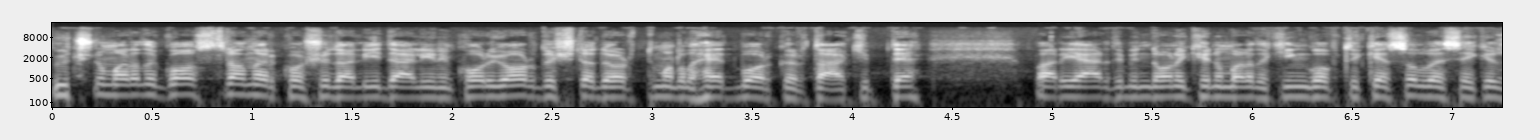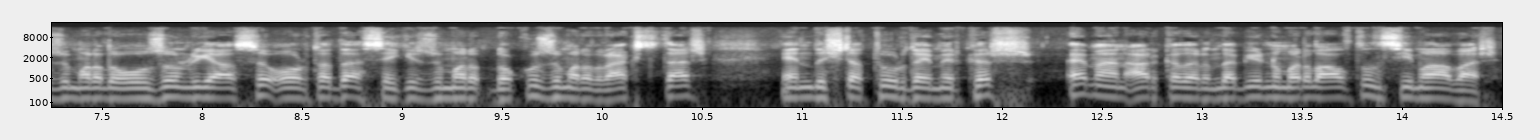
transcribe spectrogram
3 numaralı Ghost Runner koşuda liderliğini koruyor. Dışta 4 numaralı Headworker takipte. Bariyer dibinde 12 numaralı King of the Castle ve 8 numaralı Oğuz'un Rüyası. Ortada 8 numara 9 numaralı Rockstar. En dışta Tur Demirkır. Hemen arkalarında 1 numaralı Altın Sima var.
